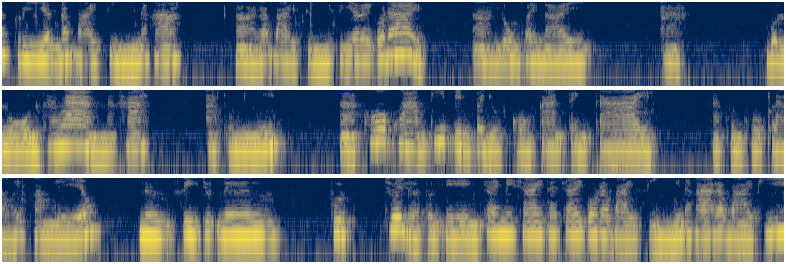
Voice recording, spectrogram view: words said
นักเรียนระบายสีนะคะระบายสีสีอะไรก็ได้ลงไปในบอลลูนข้างล่างนะคะตรงนี้ข้อความที่เป็นประโยชน์ของการแต่งกาย คุณครูกล่าวให้ฟังแล้ว 1 4.1 ฝึกช่วยเหลือตนเอง ใช่ไม่ใช่ ถ้าใช่ก็ระบายสีนะคะ ระบายที่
